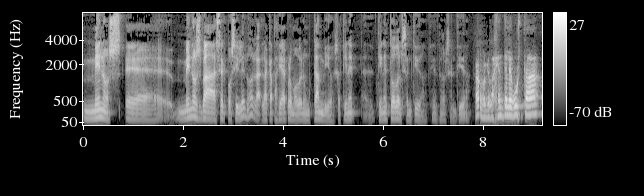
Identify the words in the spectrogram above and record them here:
menos, eh, menos va a ser posible ¿no? la, capacidad de promover un cambio. O sea, tiene, tiene todo el sentido. Tiene todo el sentido. Claro, porque a la gente le gusta.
